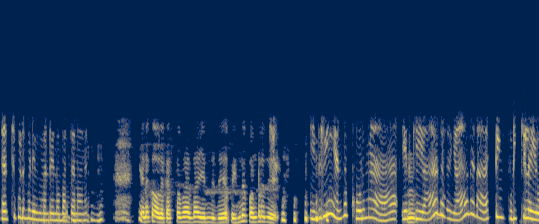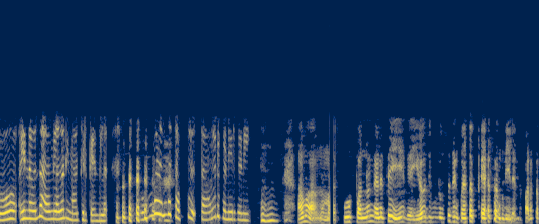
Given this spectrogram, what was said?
டச் கூட பண்ணிருக்க மாட்டேன் இந்த படத்தை நானு. எனக்கும் அவ்வளவு கஷ்டமா தான் இருந்தது. அப்ப என்ன பண்றது? இதுலயும் என்ன கொடுமைனா எனக்கு யாரோட யாரோட ஆக்டிங் பிடிக்கலையோ என்ன வந்து அவங்களதான் நீ மாத்திருக்க இதுல. ரொம்ப ரொம்ப தப்பு. தவறு பண்ணிருக்க நீ. ஆமா நம்ம ஸ்பூஃப் பண்ணணும்னு நினைச்சு இருபத்தி மூணு நிமிஷத்துக்கு மேல பேச முடியல இந்த படத்தை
